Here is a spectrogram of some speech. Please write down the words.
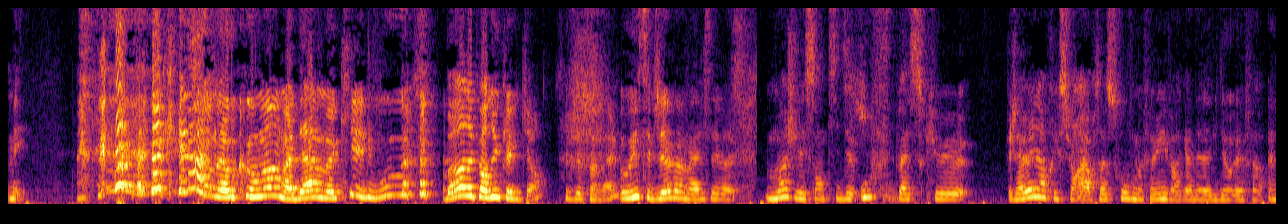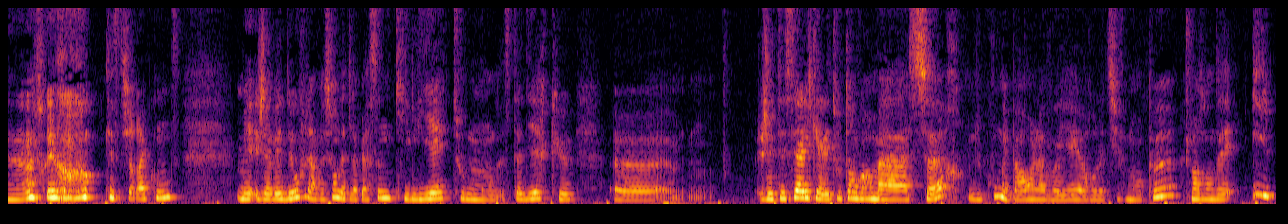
Qu'est-ce qu'on a au commun, madame? Qui êtes-vous? Bah on a perdu quelqu'un, c'est déjà pas mal. Oui, c'est déjà pas mal, c'est vrai. Moi, je l'ai senti de ouf parce que j'avais l'impression. Alors, ça se trouve, ma famille va regarder la vidéo et va faire Euh, frérot, qu'est-ce que tu racontes? Mais j'avais de ouf l'impression d'être la personne qui liait tout le monde. C'est-à-dire que euh, j'étais celle qui allait tout le temps voir ma sœur. Du coup, mes parents la voyaient relativement peu. Je m'entendais hip.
